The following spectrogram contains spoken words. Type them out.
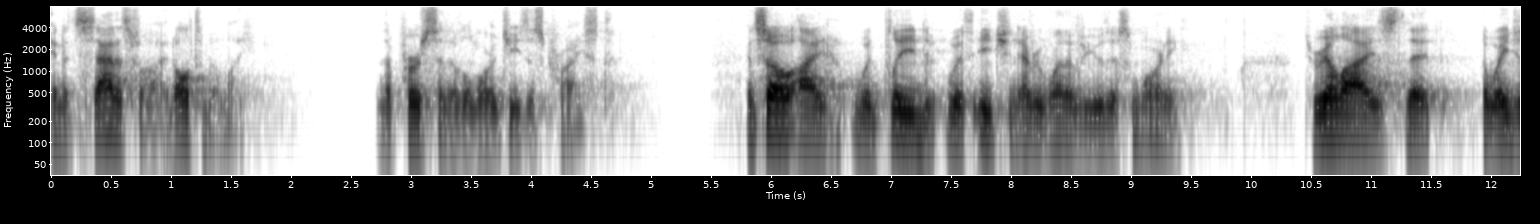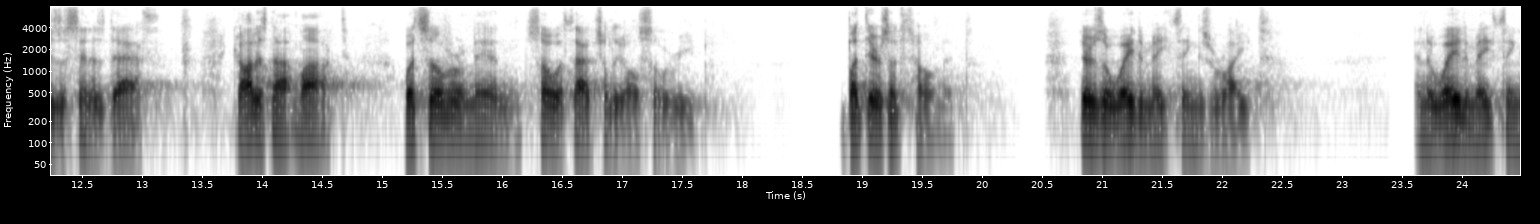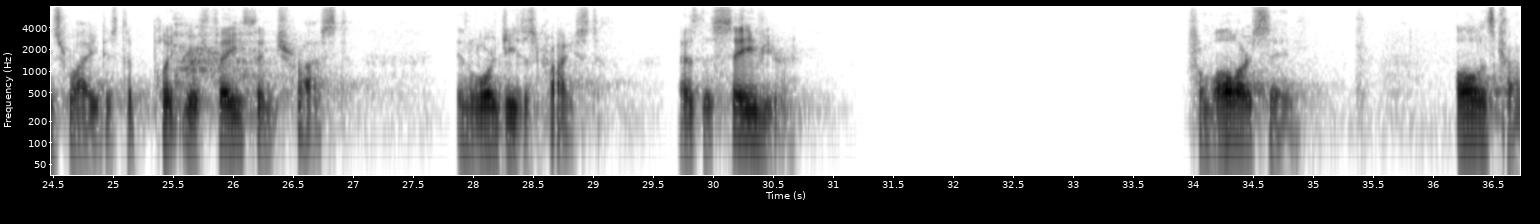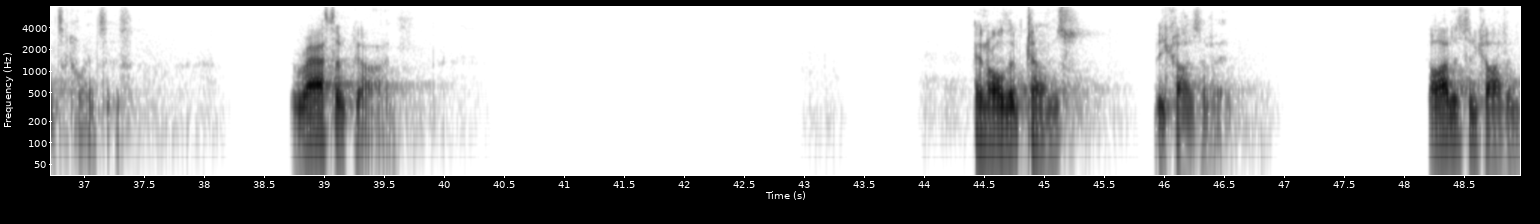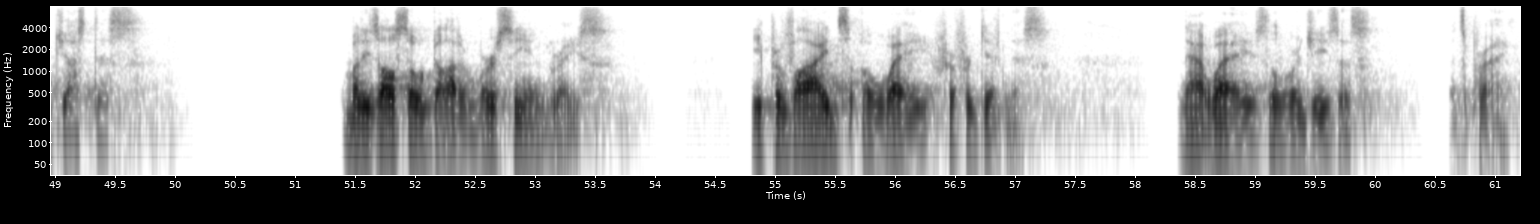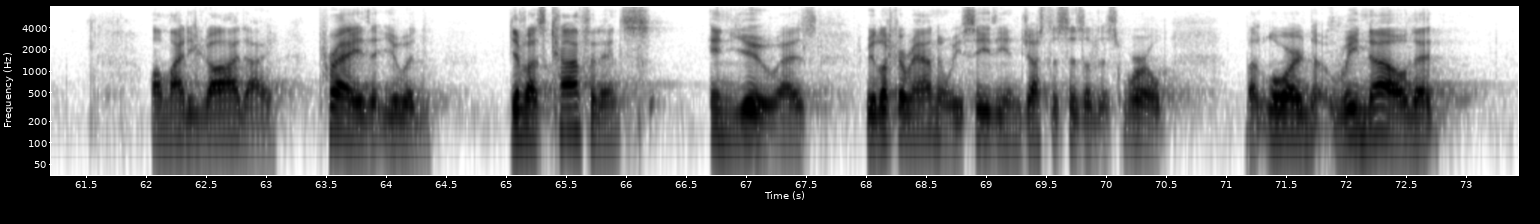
And it's satisfied ultimately in the person of the Lord Jesus Christ. And so I would plead with each and every one of you this morning to realize that the wages of sin is death. God is not mocked. Whatsoever a man soweth, that shall he also reap. But there's atonement. There's a way to make things right. And the way to make things right is to put your faith and trust in the Lord Jesus Christ as the Savior from all our sin, all its consequences, the wrath of God, and all that comes because of it. God is a God of justice, but He's also a God of mercy and grace. He provides a way for forgiveness. And that way is the Lord Jesus. Let's pray. Almighty God, I pray that you would give us confidence in you as we look around and we see the injustices of this world. But Lord, we know that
